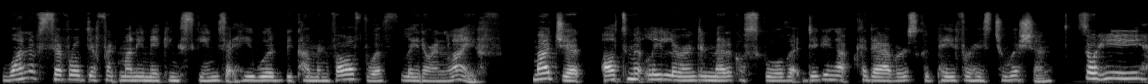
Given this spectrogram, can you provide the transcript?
one of several different money making schemes that he would become involved with later in life. Mudgett ultimately learned in medical school that digging up cadavers could pay for his tuition. So he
